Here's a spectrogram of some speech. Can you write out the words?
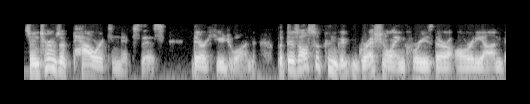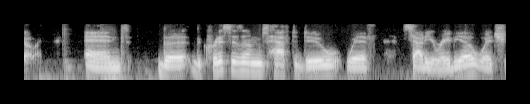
So, in terms of power to nix this, they're a huge one. But there's also congressional inquiries that are already ongoing. And the the criticisms have to do with Saudi Arabia, which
